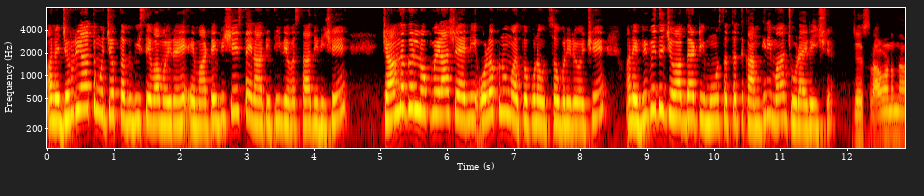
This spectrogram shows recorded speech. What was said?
અને જરૂરિયાત મુજબ તબીબી સેવા મળી રહે એ માટે વિશેષ તૈનાતીથી વ્યવસ્થા દીધી છે. જામનગર લોકમેળા શહેરની ઓળખનું મહત્વપૂર્ણ ઉત્સવ બની રહ્યો છે અને વિવિધ જવાબદાર ટીમો સતત કામગીરીમાં જોડાઈ રહી છે. જે શ્રાવણના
